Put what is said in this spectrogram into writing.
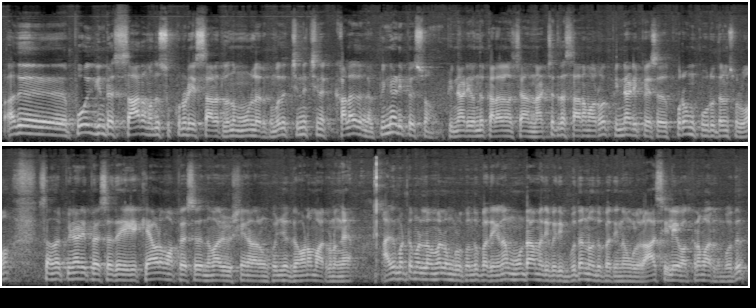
அது போகின்ற சாரம் வந்து சுக்கரனுடைய சாரத்தில் வந்து மூணில் இருக்கும்போது சின்ன சின்ன கலகங்கள். பின்னாடி பேசுவோம். பின்னாடி வந்து கலகம் சா- நட்சத்திர சாரமாக இருக்கும். பின்னாடி பேசுறது புறம் கூறுதல்னு சொல்லுவோம். ஸோ அந்த பின்னாடி பேசுறது கேவலமாக பேசுறது இந்த மாதிரி விஷயங்கள் கொஞ்சம் கவனமாக இருக்கணுங்க. அது மட்டும் இல்லாமல் உங்களுக்கு வந்து பார்த்திங்கன்னா மூன்றாம் அதிபதி புதன் வந்து பார்த்திங்கன்னா உங்களுக்கு ராசியிலே வக்கரமாக இருக்கும்போது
